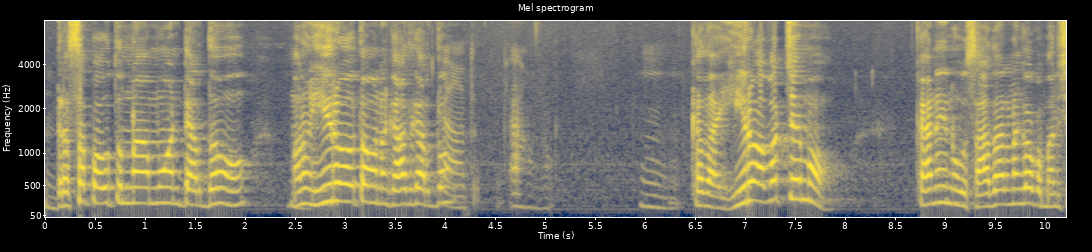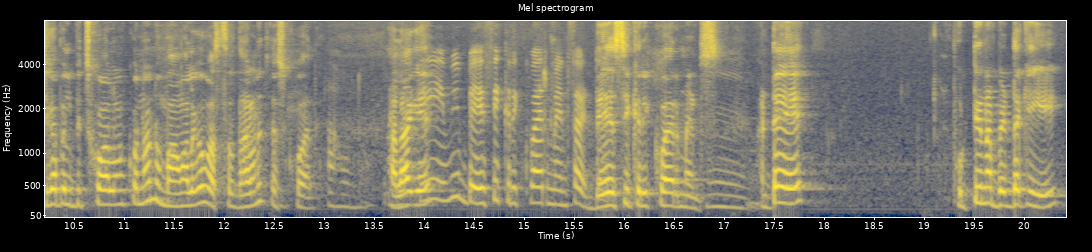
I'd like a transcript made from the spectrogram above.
డ్రెస్అప్ అవుతున్నాము అంటే అర్థం మనం హీరో కాదుగా అర్థం? కాదు. మ్మ్. కదా హీరో అవ్వచ్చేమో. కానీ నువ్వు సాధారణంగా ఒక మనిషిగా పిలిపించుకోవాలనుకున్నా నువ్వు మామూలుగా వస్త్రధారణ చేసుకోవాలి. అలాగే బేసిక్ రిక్వైర్మెంట్స్ అంటే బేసిక్ రిక్వైర్మెంట్స్ అంటే పుట్టిన బిడ్డకి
